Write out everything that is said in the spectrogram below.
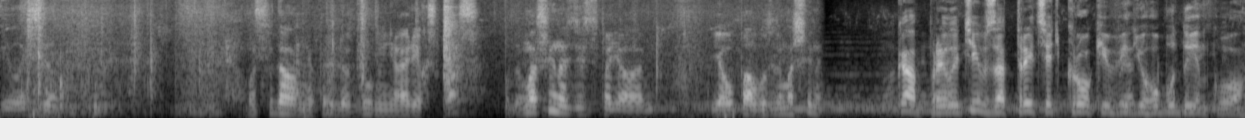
і ось. Вот сюда у меня прилет был, меня орех спас. Машина здесь стояла, я упал возле машины. Кап прилетів за 30 кроків від його будинку.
